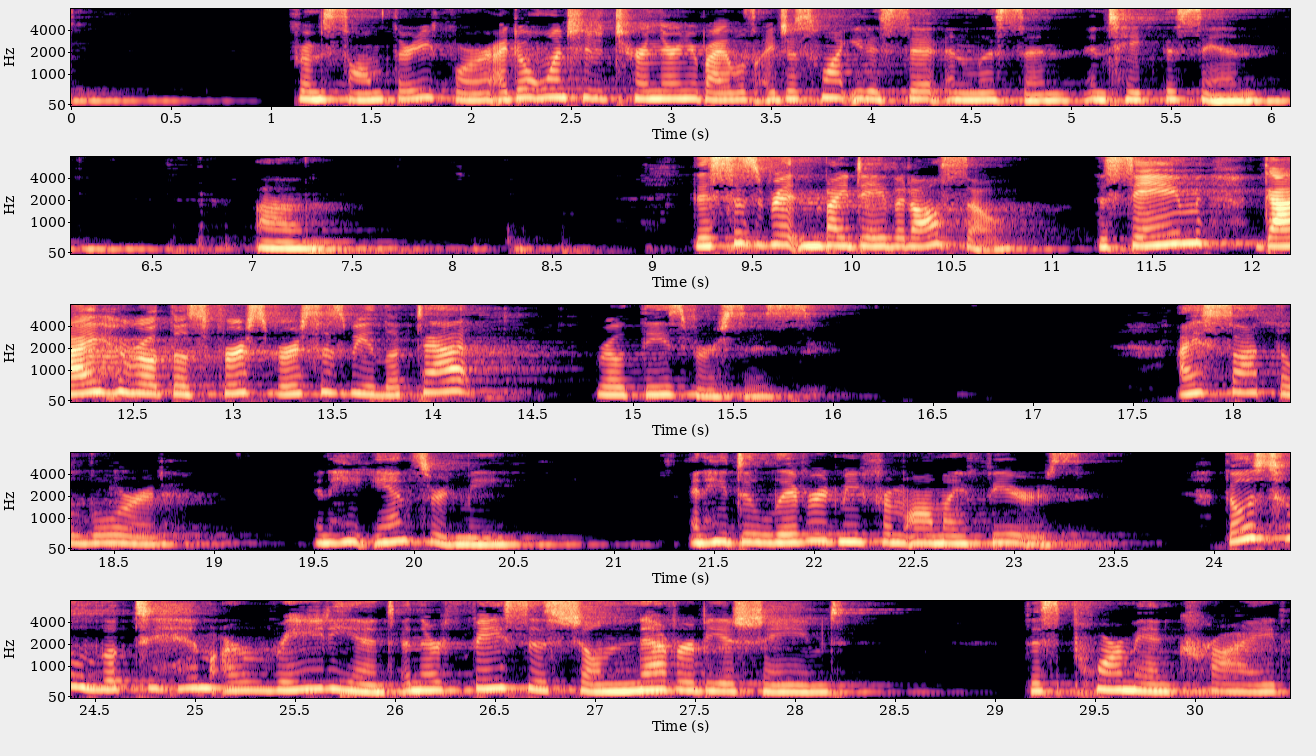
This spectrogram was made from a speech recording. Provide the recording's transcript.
from Psalm 34. I don't want you to turn there in your Bibles. I just want you to sit and listen and take this in. Um, this is written by David also. The same guy who wrote those first verses we looked at wrote these verses. I sought the Lord, and he answered me, and he delivered me from all my fears. Those who look to him are radiant, and their faces shall never be ashamed. This poor man cried,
